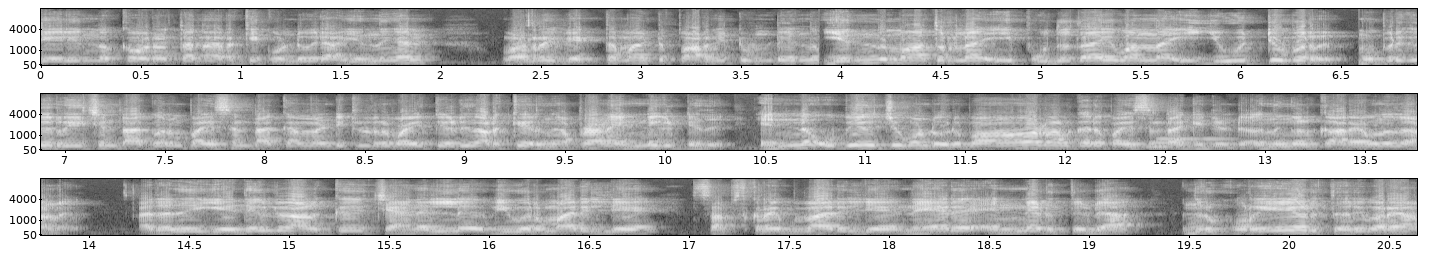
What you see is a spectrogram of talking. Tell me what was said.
ജയിലിൽ നിന്നൊക്കെ ഓരോരുത്തരെ ഇറക്കി കൊണ്ടുവരിക എന്ന് ഞാൻ വളരെ വ്യക്തമായിട്ട് പറഞ്ഞിട്ടുണ്ട് എന്ന് എന്ന് മാത്രമല്ല ഈ പുതുതായി വന്ന ഈ യൂട്യൂബർ മൂപ്പർക്ക് റീച്ച് ഉണ്ടാക്കാനും പൈസ ഉണ്ടാക്കാൻ വേണ്ടിയിട്ടുള്ള ഒരു വഴി തേടി നടക്കുകയായിരുന്നു. അപ്പോഴാണ് എന്നെ കിട്ടിയത്. എന്നെ ഉപയോഗിച്ചുകൊണ്ട് ഒരുപാട് ആൾക്കാർ പൈസ ഉണ്ടാക്കിയിട്ടുണ്ട്. അത് നിങ്ങൾക്ക് അറിയാവുന്നതാണ്. അതായത് ഏതെങ്കിലും ഒരാൾക്ക് ചാനലിൽ വ്യൂവർമാരില്ലേ സബ്സ്ക്രൈബർമാരില്ലേ നേരെ എന്നെ എടുത്തിടുക എന്നിട്ട് കുറേ ഒരു തെറി പറയാം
